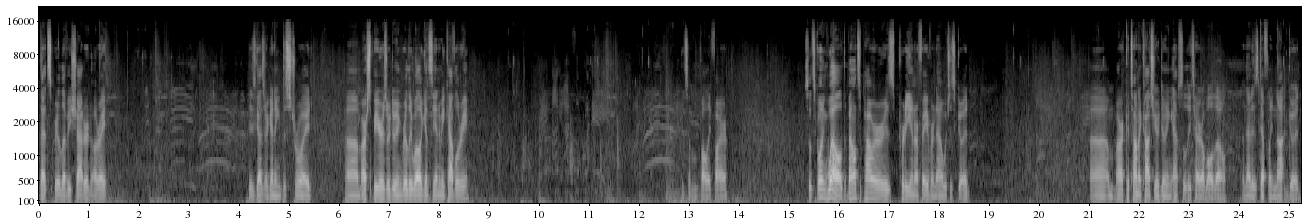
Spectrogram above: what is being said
that spear levy shattered, alright. These guys are getting destroyed. Um, our spears are doing really well against the enemy cavalry. Get some volley fire. So it's going well. The balance of power is pretty in our favor now, which is good. Um, our Katana Kachi are doing absolutely terrible, though. And that is definitely not good.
